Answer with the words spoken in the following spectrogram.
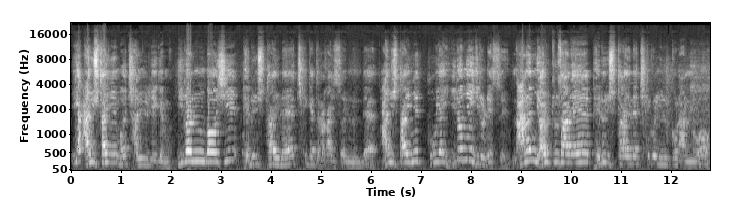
이게 아인슈타인이 뭐 잘 얘기하는 거. 이런 것이 베른슈타인의 책에 들어가 있어 있는데 아인슈타인이 후에 이런 얘기를 했어요. 나는 12살에 베른슈타인의 책을 읽고 난 후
